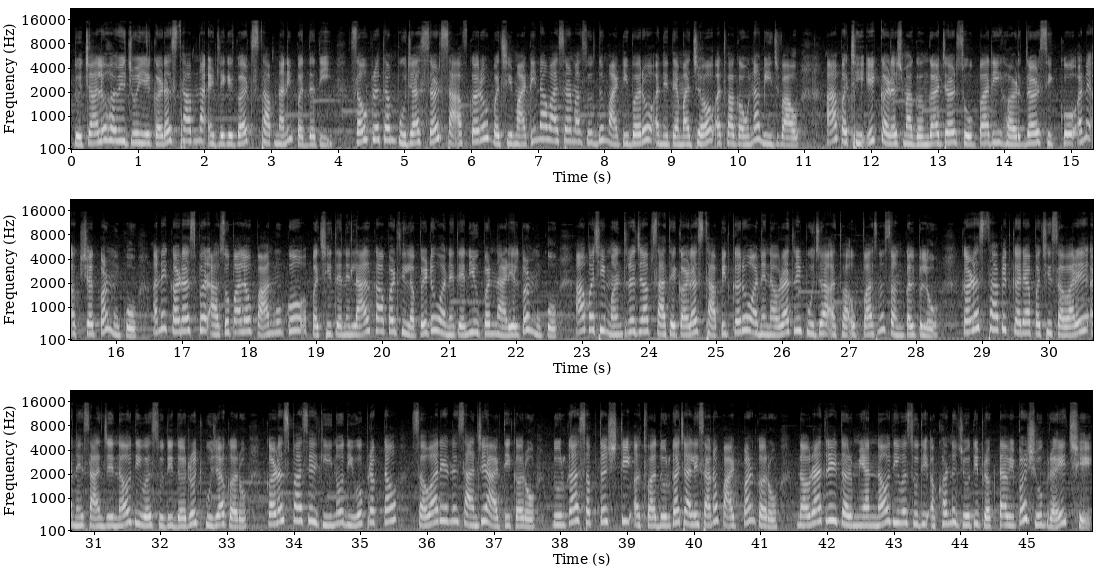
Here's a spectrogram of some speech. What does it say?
તો ચાલો હવે જોઈએ કળશ સ્થાપના એટલે કે ગઢ સ્થાપનાની પદ્ધતિ. સૌપ્રથમ પૂજા સ્થળ સાફ કરો, પછી માટીના વાસણમાં શુદ્ધ માટી ભરો અને તેમાં જવ અથવા ઘઉંના બીજ વાવો. આ પછી એક કળશમાં ગંગાજળ, સોપારી, હળદર, સિક્કો અને અક્ષત પણ મૂકો અને કળશ પર આસોપાલવ પાન મૂકો, પછી તેને લાલ કાપડથી લપેટો અને તેની ઉપર નાળિયેર પણ મૂકો. આ પછી મંત્ર જાપ સાથે કળશ સ્થાપિત કરો અને નવરાત્રિ પૂજા અથવા ઉપવાસનો સંકલ્પ લો. કળશ સ્થાપિત કર્યા પછી સવારે અને સાંજે નવ દિવસ સુધી દરરોજ પૂજા કરો. કળશ પાસે ઘીનો દીવો પ્રગટાવો. સવારે અને સાંજે આરતી કરો. દુર્ગા સપ્તષ્ટી અથવા દુર્ગા ચાલીસાનો પાઠ પણ કરો. નવરાત્રિ દરમિયાન નવ દિવસ સુધી અખંડ જ્યોતિ પ્રગટાવી પણ શુભ રહે છે.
